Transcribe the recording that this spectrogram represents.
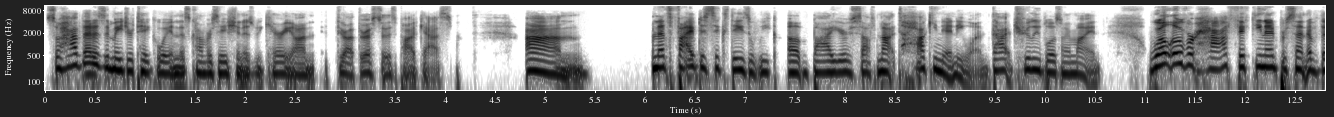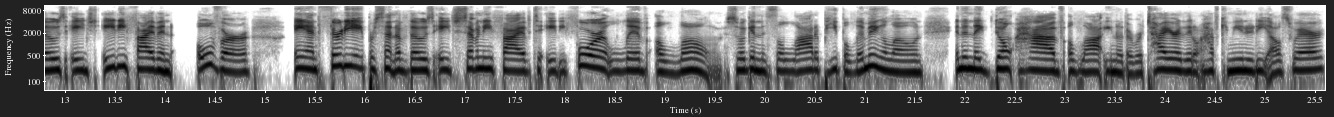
So have that as a major takeaway in this conversation as we carry on throughout the rest of this podcast. Um, and that's five to six days a week up by yourself, not talking to anyone. That truly blows my mind. Well over half, 59% of those aged 85 and over, and 38% of those aged 75 to 84 live alone. So again, it's a lot of people living alone and then they don't have a lot, you know, they're retired, they don't have community elsewhere.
